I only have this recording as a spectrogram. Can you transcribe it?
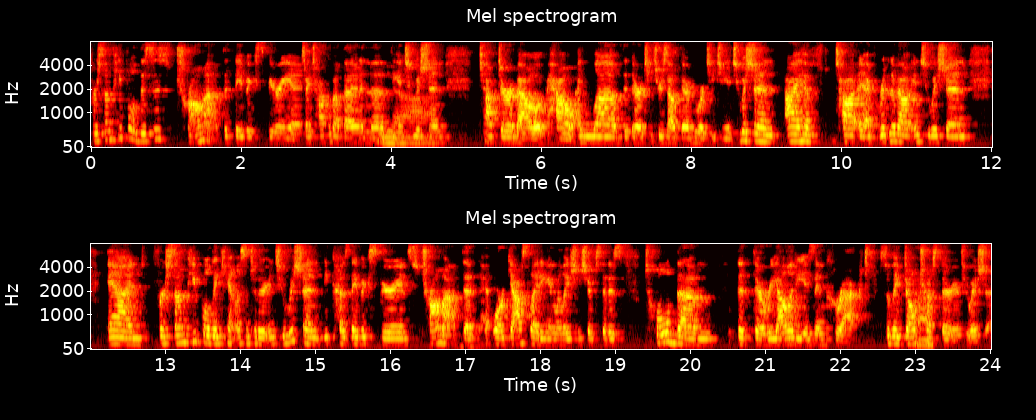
for some people, this is trauma that they've experienced. I talk about that in the, yeah. the intuition chapter about how I love that there are teachers out there who are teaching intuition. I have taught, I've written about intuition. And for some people, they can't listen to their intuition because they've experienced trauma that, or gaslighting in relationships that has told them that their reality is incorrect. So they don't yeah. trust their intuition.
